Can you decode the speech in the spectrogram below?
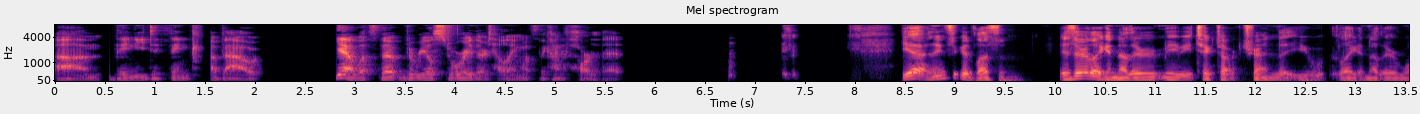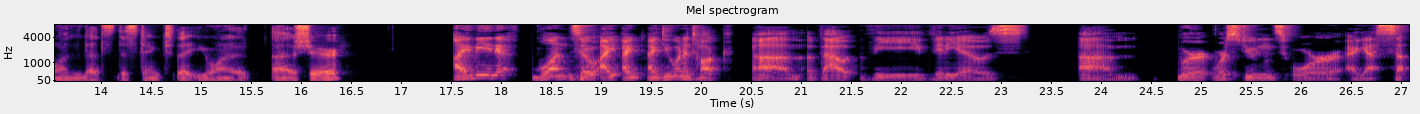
Um, they need to think about, yeah, what's the the real story they're telling? What's the kind of heart of it? Yeah, I think it's a good lesson. Is there like another maybe TikTok trend that you like another one that's distinct that you want to uh, share? I mean, one. So I I, I do want to talk um, about the videos um, where were students, or I guess some,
